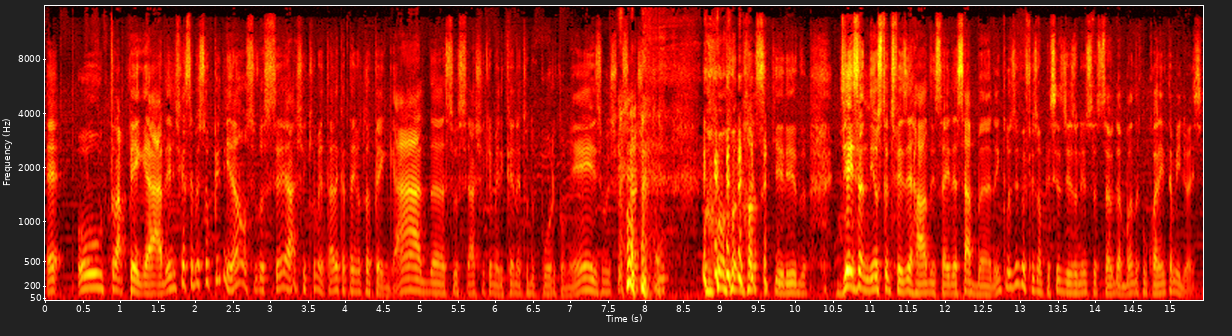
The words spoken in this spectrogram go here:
É outra pegada. E a gente quer saber a sua opinião. Se você acha que o Metallica tá em outra pegada, se você acha que o americano é tudo porco mesmo, se você acha que o nosso querido Jason Newsted fez errado em sair dessa banda. Inclusive, eu fiz uma pesquisa, Jason Newsted saiu da banda com 40 milhões.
